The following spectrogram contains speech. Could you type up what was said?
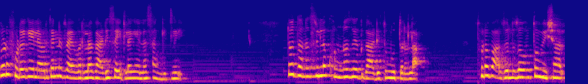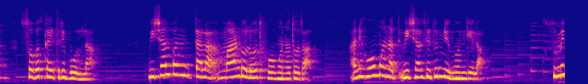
थोडं पुढे गेल्यावर त्याने ड्रायव्हरला गाडी साईडला घ्यायला सांगितली. तो धनश्रीला खुन्नस देत गाडीतून उतरला. थोडं बाजूला जाऊन तो विशाल सोबत काहीतरी बोलला. विशाल पण त्याला मान डोलवत हो म्हणत होता आणि हो म्हणत विशाल तिथून निघून गेला. सुमित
